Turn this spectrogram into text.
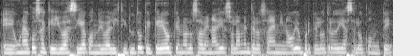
eh, una cosa que yo hacía cuando iba al instituto, que creo que no lo sabe nadie, solamente lo sabe mi novio porque el otro día se lo conté.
